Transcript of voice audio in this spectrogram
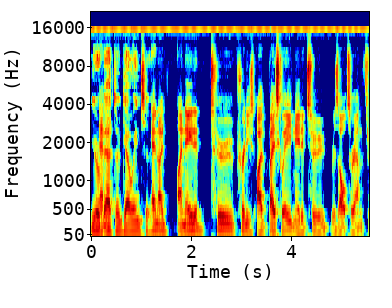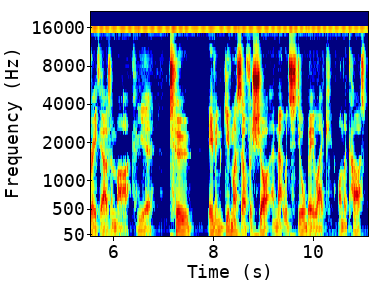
you were and- about to go into. And I I needed two pretty. I basically needed two results around the 3,000 mark Yeah. to even give myself a shot, and that would still be like on the cusp.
